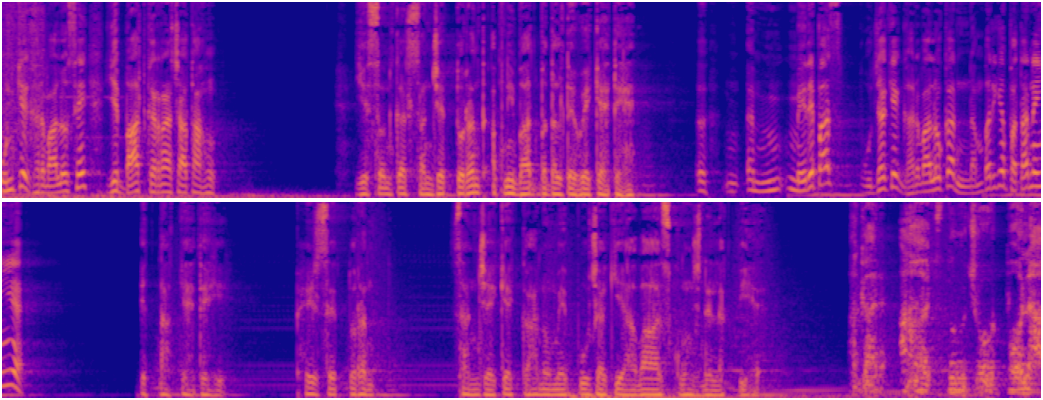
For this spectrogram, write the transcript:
उनके घर वालों से यह बात करना चाहता हूँ। यह सुनकर संजय तुरंत अपनी बात बदलते हुए कहते हैं मेरे पास पूजा के घर वालों का नंबर या पता नहीं है? इतना कहते ही फिर से तुरंत संजय के कानों में पूजा की आवाज़ गूंजने लगती है। अगर आज तू झूठ बोला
